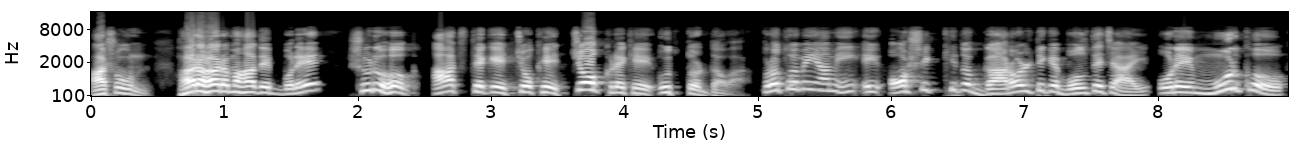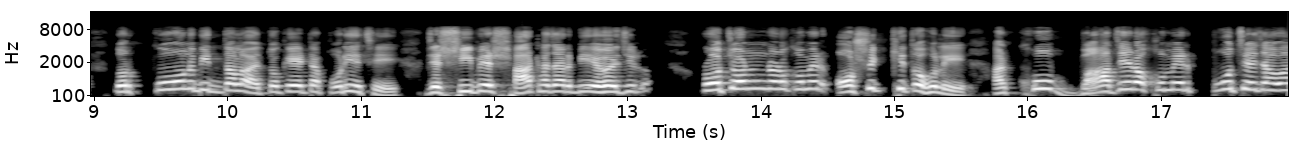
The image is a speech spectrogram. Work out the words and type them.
আসুন, হর হর মহাদেব বলে শুরু হোক, আজ থেকে চোখে চোখ রেখে উত্তর দেওয়া। প্রথমেই আমি এই অশিক্ষিত গারলটিকে বলতে চাই, ওরে মূর্খ, তোর কোন বিদ্যালয় তোকে এটা পড়িয়েছে যে শিবের ষাট হাজার বিয়ে হয়েছিল? প্রচণ্ড রকমের অশিক্ষিত হলে আর খুব বাজে রকমের পচে যাওয়া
